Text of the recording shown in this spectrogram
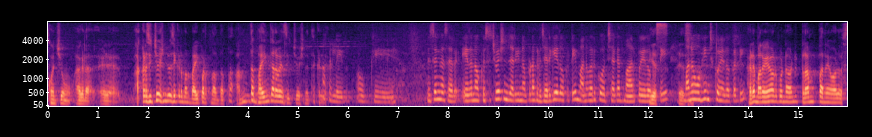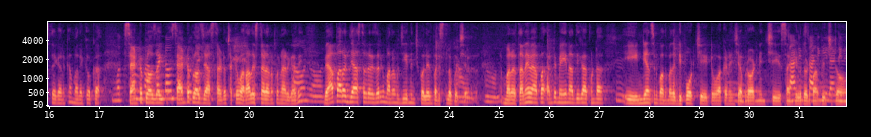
కొంచెం అక్కడ అక్కడ సిచ్యువేషన్ చూసి ఇక్కడ మనం భయపడుతున్నాం తప్ప అంత భయంకరమైన సిచ్యువేషన్ అయితే అక్కడ లేదు. ఓకే. నిజంగా సార్ ఏదైనా ఒక సిచ్యువేషన్ జరిగినప్పుడు అక్కడ జరిగేది ఒకటి మన వరకు వచ్చాక అది మారిపోయేది ఒకటి. మనం ఊహించుకునేది ఒకటి. అంటే మనం ఏమనుకుంటాం అంటే ట్రంప్ అనేవాడు వస్తే కనుక మనకి ఒక శాంటో క్లాజ్ శాంటో క్లాజ్ చేస్తాడు చక్కగా వరాలు ఇస్తాడు అనుకున్నాడు కానీ. వ్యాపారం చేస్తాడు అనేసరికి మనం జీర్ణించుకోలేని పరిస్థితిలోకి వచ్చాడు. మన తనే వ్యాపారం అంటే మెయిన్ అది కాకుండా ఈ ఇండియన్స్ని కొంతమంది డిపోర్ట్ చేయటం అక్కడి నుంచి అబ్రాడ్ నుంచి సంఖ్యలతో పంపించడం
